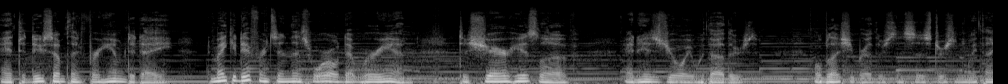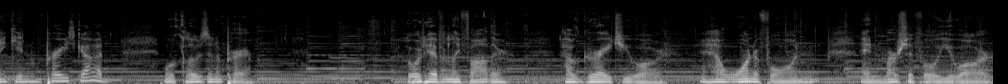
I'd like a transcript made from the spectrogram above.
and to do something for Him today, to make a difference in this world that we're in, to share His love and His joy with others. Well, bless you, brothers and sisters, and we thank you and praise God. We'll close in a prayer. Lord Heavenly Father, how great you are, and how wonderful and, and merciful you are.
